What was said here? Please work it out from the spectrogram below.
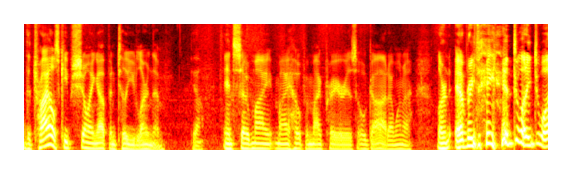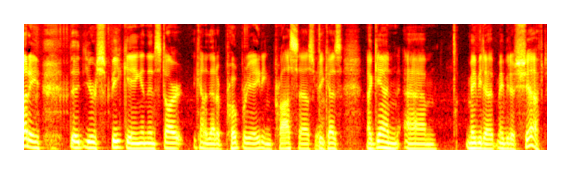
the trials keep showing up until you learn them yeah and so my my hope and my prayer is oh god i want to learn everything in 2020 that you're speaking and then start kind of that appropriating process yeah. because again um, maybe to maybe to shift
